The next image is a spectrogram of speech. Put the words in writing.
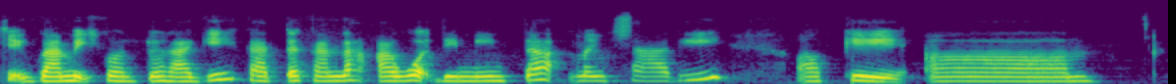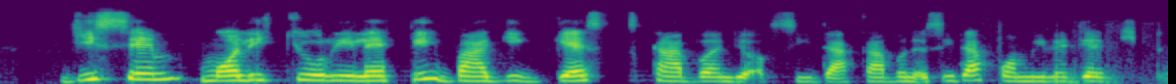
Cikgu ambil contoh lagi, katakanlah awak diminta mencari okay, um, jisim molekul relatif bagi gas karbon dioksida. Karbon dioksida formula dia kita.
